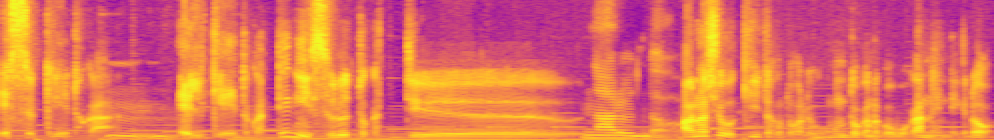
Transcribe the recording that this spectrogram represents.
SK とか、うん LK とかってにするとかっていううん、なるんだ。話を聞いたことがある。本当かどうかわかんないんだけど。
